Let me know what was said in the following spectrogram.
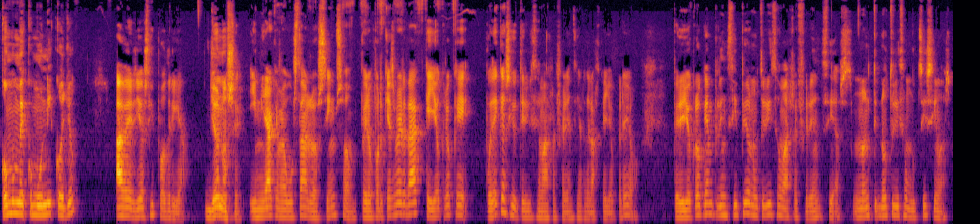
¿Cómo me comunico yo? A ver, yo sí podría. Yo no sé. Y mira que me gustan los Simpson, pero porque es verdad que yo creo que puede que sí utilice más referencias de las que yo creo. Pero yo creo que en principio no utilizo más referencias, no utilizo muchísimas.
